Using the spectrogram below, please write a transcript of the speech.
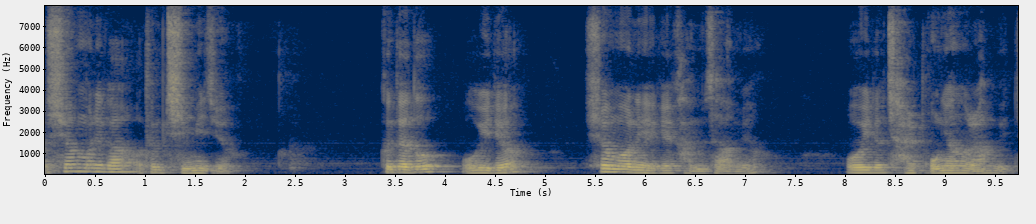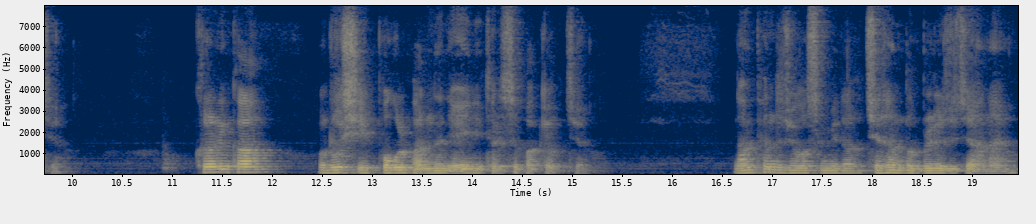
시어머니가 어떻게 짐이죠. 근데도 오히려 시어머니에게 감사하며 오히려 잘 봉양을 하고 있죠. 그러니까 루시 복을 받는 여인이 될 수밖에 없죠. 남편도 죽었습니다. 재산도 물려주지 않아요.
